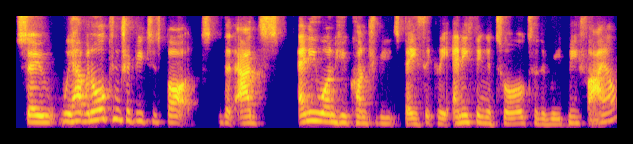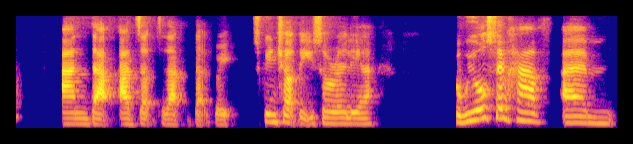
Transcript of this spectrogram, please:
so we have an all contributors bot that adds anyone who contributes basically anything at all to the README file. And that adds up to that, that great screenshot that you saw earlier. But we also have um,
